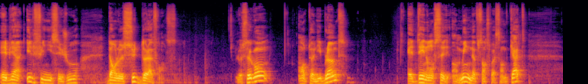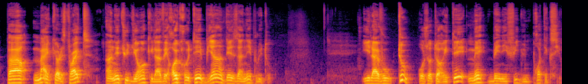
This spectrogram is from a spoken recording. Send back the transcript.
eh bien, il finit ses jours dans le sud de la France. Le second, Anthony Blunt, est dénoncé en 1964 par Michael Strait, un étudiant qu'il avait recruté bien des années plus tôt. Il avoue tout aux autorités, mais bénéficie d'une protection.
